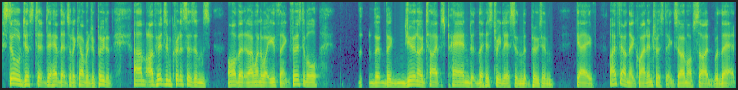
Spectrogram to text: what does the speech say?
still just to, to have that sort of coverage of Putin. Um, I've heard some criticisms of it, and I wonder what you think. First of all, the the, the genotypes panned the history lesson that Putin gave. I found that quite interesting, so I'm offside with that.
